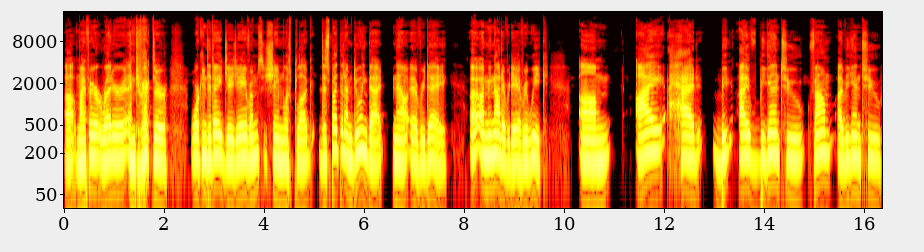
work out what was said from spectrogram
uh, my favorite writer and director working today, J.J. Abrams, shameless plug. Despite that I'm doing that now every day, I, I mean, not every day, every week, um, I had be, I've began to found I began to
